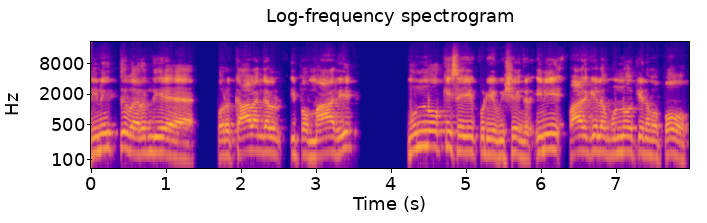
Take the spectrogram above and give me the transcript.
நினைத்து வருந்திய ஒரு காலங்கள் இப்போ மாறி முன்னோக்கி செய்யக்கூடிய விஷயங்கள். இனி வாழ்க்கையில் முன்னோக்கி நம்ம போவோம்.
